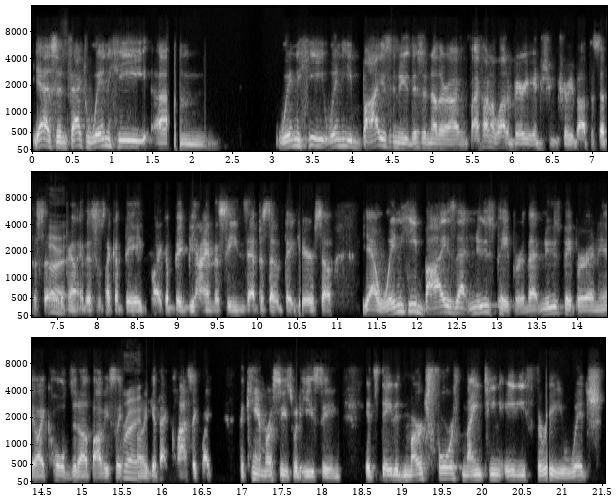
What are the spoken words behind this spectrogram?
yes. In fact, when he um, when he when he buys a new, there's another. I've, I found a lot of very interesting trivia about this episode. Right. Apparently, this was like a big like a big behind the scenes episode thing here. So yeah, when he buys that newspaper, that newspaper, and he like holds it up, obviously, Right. you, know, get that classic like the camera sees what he's seeing. It's dated March fourth, nineteen eighty three, which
